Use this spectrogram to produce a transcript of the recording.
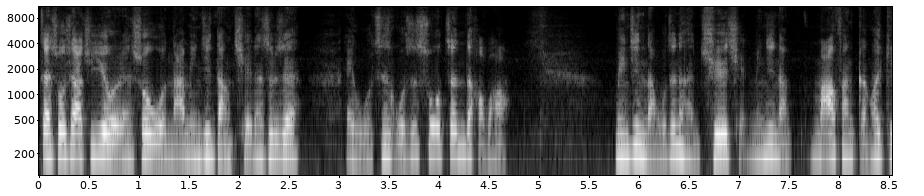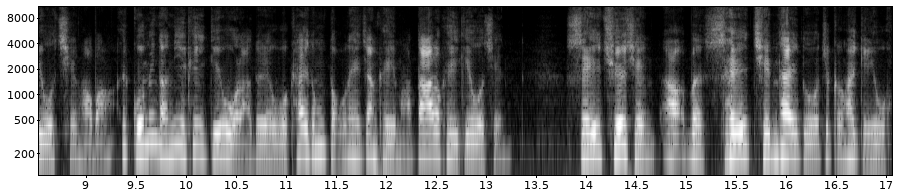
再说下去，又有人说我拿民进党钱了，是不是？哎，我这我是说真的，好不好？民进党我真的很缺钱，民进党麻烦赶快给我钱，好不好？哎，国民党你也可以给我啦，对不对？我开通抖内，这样可以吗？大家都可以给我钱，谁缺钱啊？不是谁钱太多就赶快给我，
